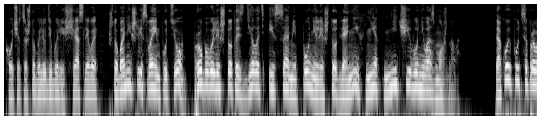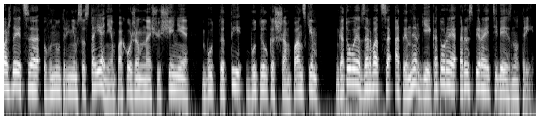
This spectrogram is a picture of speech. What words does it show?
Хочется, чтобы люди были счастливы, чтобы они шли своим путем, пробовали что-то сделать и сами поняли, что для них нет ничего невозможного. Такой путь сопровождается внутренним состоянием, похожим на ощущение, будто ты бутылка с шампанским, готовая взорваться от энергии, которая распирает тебя изнутри.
